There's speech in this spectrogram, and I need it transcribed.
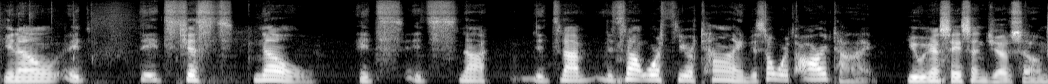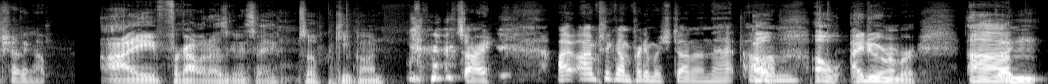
You know, it it's just no. It's it's not it's not it's not worth your time. It's not worth our time. You were gonna say something, Joe, so I'm shutting up. I forgot what I was going to say, so keep going. Sorry. I, I think I'm pretty much done on that. Oh, Um, oh, I do remember. Um,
